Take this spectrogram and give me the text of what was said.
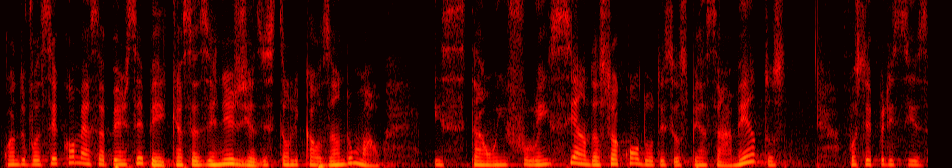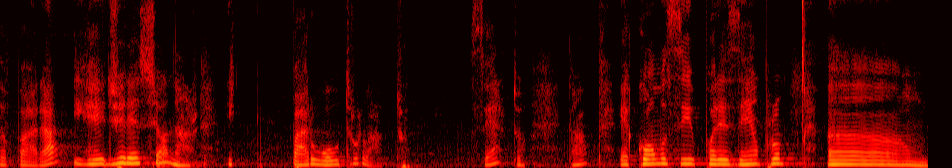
Quando você começa a perceber que essas energias estão lhe causando mal, estão influenciando a sua conduta e seus pensamentos, você precisa parar e redirecionar e para o outro lado, certo? Tá? É como se, por exemplo, hum,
